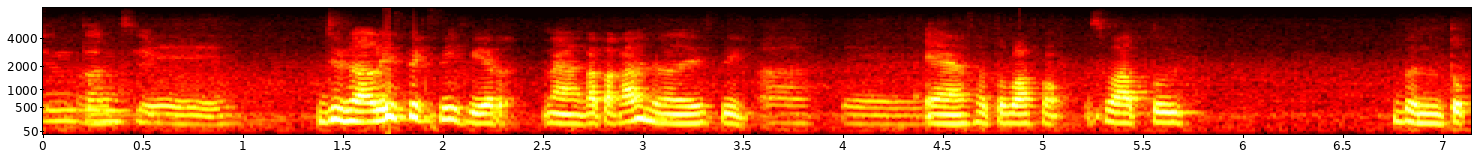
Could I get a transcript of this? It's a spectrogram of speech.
Intensif. Jurnalistik sih, Fir. Nah, katakan jurnalistik. oke Ya, suatu platform, suatu bentuk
